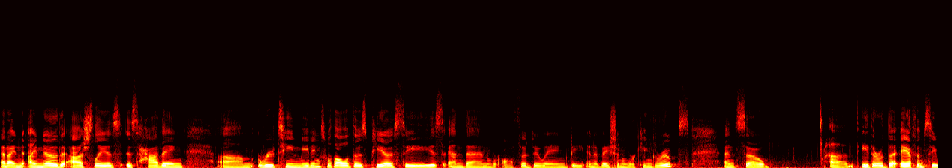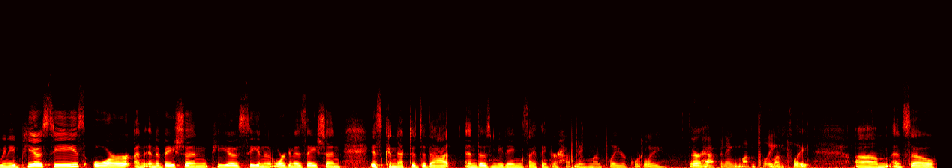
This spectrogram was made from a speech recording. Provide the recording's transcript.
And I, I know that Ashley is, is having um, routine meetings with all of those POCs, and then we're also doing the innovation working groups. And so uh, either the AFMC We Need POCs or an innovation POC in an organization is connected to that. And those meetings, I think, are happening monthly or quarterly. They're happening monthly. Monthly. Um, and so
